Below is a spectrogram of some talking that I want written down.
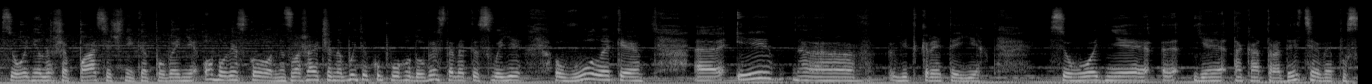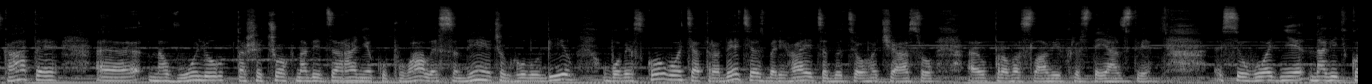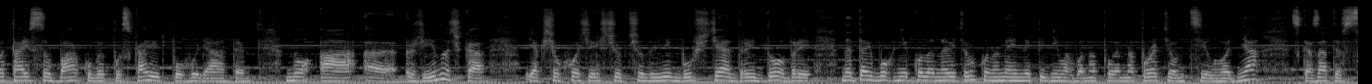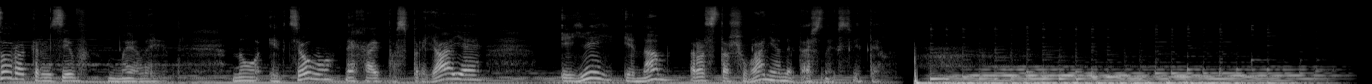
Сьогодні лише пасічники повинні обов'язково, незважаючи на будь-яку погоду, виставити свої вулики е, і е, відкрити їх. Сьогодні е, є така традиція випускати на волю пташечок, навіть зарані купували синичок, голубів. Обов'язково ця традиція зберігається до цього часу в православі в християнстві. Сьогодні навіть кота й собаку випускають погуляти. Ну а жіночка, якщо хоче, щоб чоловік був щедрий, добрий, не дай Бог ніколи навіть руку на неї не піднімав, вона повинна протягом цілого дня сказати 40 разів милий. Ну і в цьому нехай посприяє і їй, і нам розташування небесних світил.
